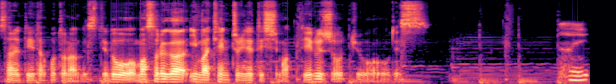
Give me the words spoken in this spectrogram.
されていたことなんですけど、まあそれが今顕著に出てしまっている状況です。はい。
